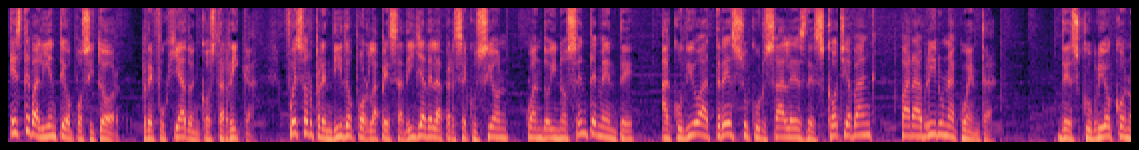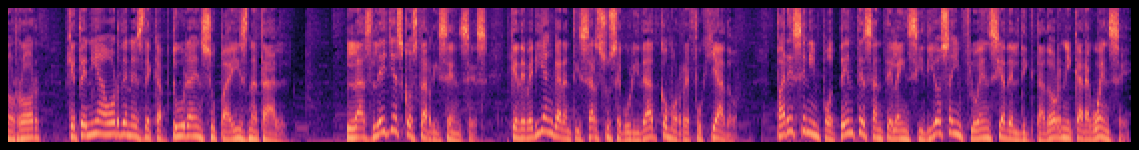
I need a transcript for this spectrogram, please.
Este valiente opositor, refugiado en Costa Rica, fue sorprendido por la pesadilla de la persecución cuando inocentemente acudió a tres sucursales de Scotiabank para abrir una cuenta. Descubrió con horror que tenía órdenes de captura en su país natal. Las leyes costarricenses, que deberían garantizar su seguridad como refugiado, parecen impotentes ante la insidiosa influencia del dictador nicaragüense,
